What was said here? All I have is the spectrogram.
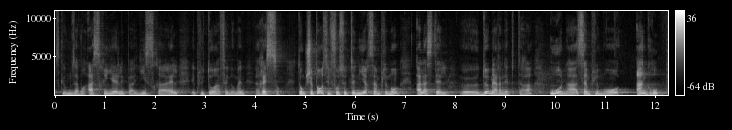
ce que nous avons Asriel et pas Yisraël, est plutôt un phénomène récent. Donc je pense qu'il faut se tenir simplement à la stèle euh, de Merneptah, où on a simplement un groupe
